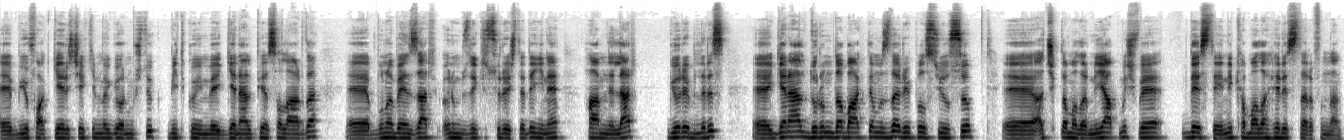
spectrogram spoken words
e, bir ufak geri çekilme görmüştük. Bitcoin ve genel piyasalarda e, buna benzer önümüzdeki süreçte de yine hamleler görebiliriz. E, genel durumda baktığımızda Ripple CEO'su e, açıklamalarını yapmış ve desteğini Kamala Harris tarafından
